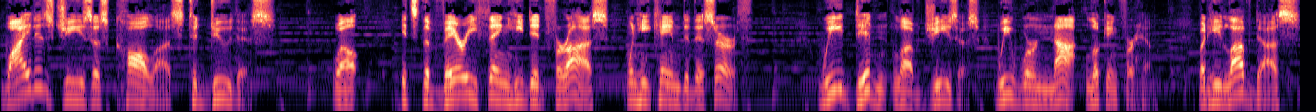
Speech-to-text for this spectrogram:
Why does Jesus call us to do this? Well, it's the very thing he did for us when he came to this earth. We didn't love Jesus. We were not looking for him. But he loved us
